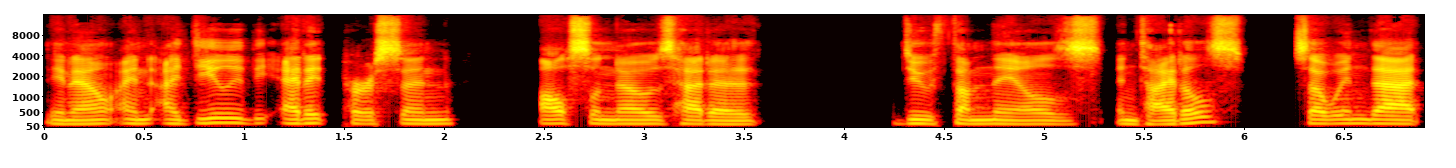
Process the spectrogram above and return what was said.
you know, and ideally the edit person also knows how to do thumbnails and titles. So in that,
